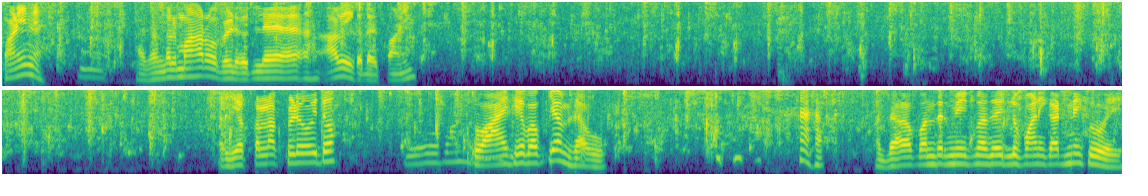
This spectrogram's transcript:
પાણી ને આ જંગલમાં હારો ભેળ્યો એટલે આવે કદાચ પાણી. એક કલાક પીડ્યો હોય તો? તો અહીંથી બાપ કેમ જવું? દસ પંદર મિનિટમાં તો એટલું પાણી કાઢી નાખ્યું હોય.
